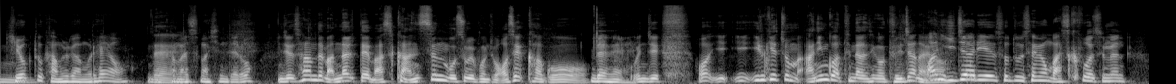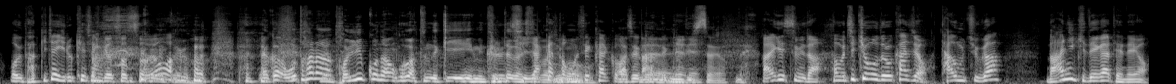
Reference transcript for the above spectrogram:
음. 기억도 가물가물해요. 네. 아까 말씀하신 대로. 이제 사람들 만날 때 마스크 안 쓴 모습을 보면 좀 어색하고 네네. 왠지 어 이, 이렇게 좀 아닌 것 같은다는 생각 들잖아요. 아니 이 자리에서도 세 명 마스크 벗으면 어, 박 기자 이렇게 생겼었어요. 약간 옷 하나 네. 덜 입고 나온 것 같은 느낌이 들 때가 있어가지고. 약간 더 어색할 것 같아요. 어색한 느낌이 있어요. 네. 알겠습니다. 한번 지켜보도록 하죠. 다음 주가 많이 기대가 되네요.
